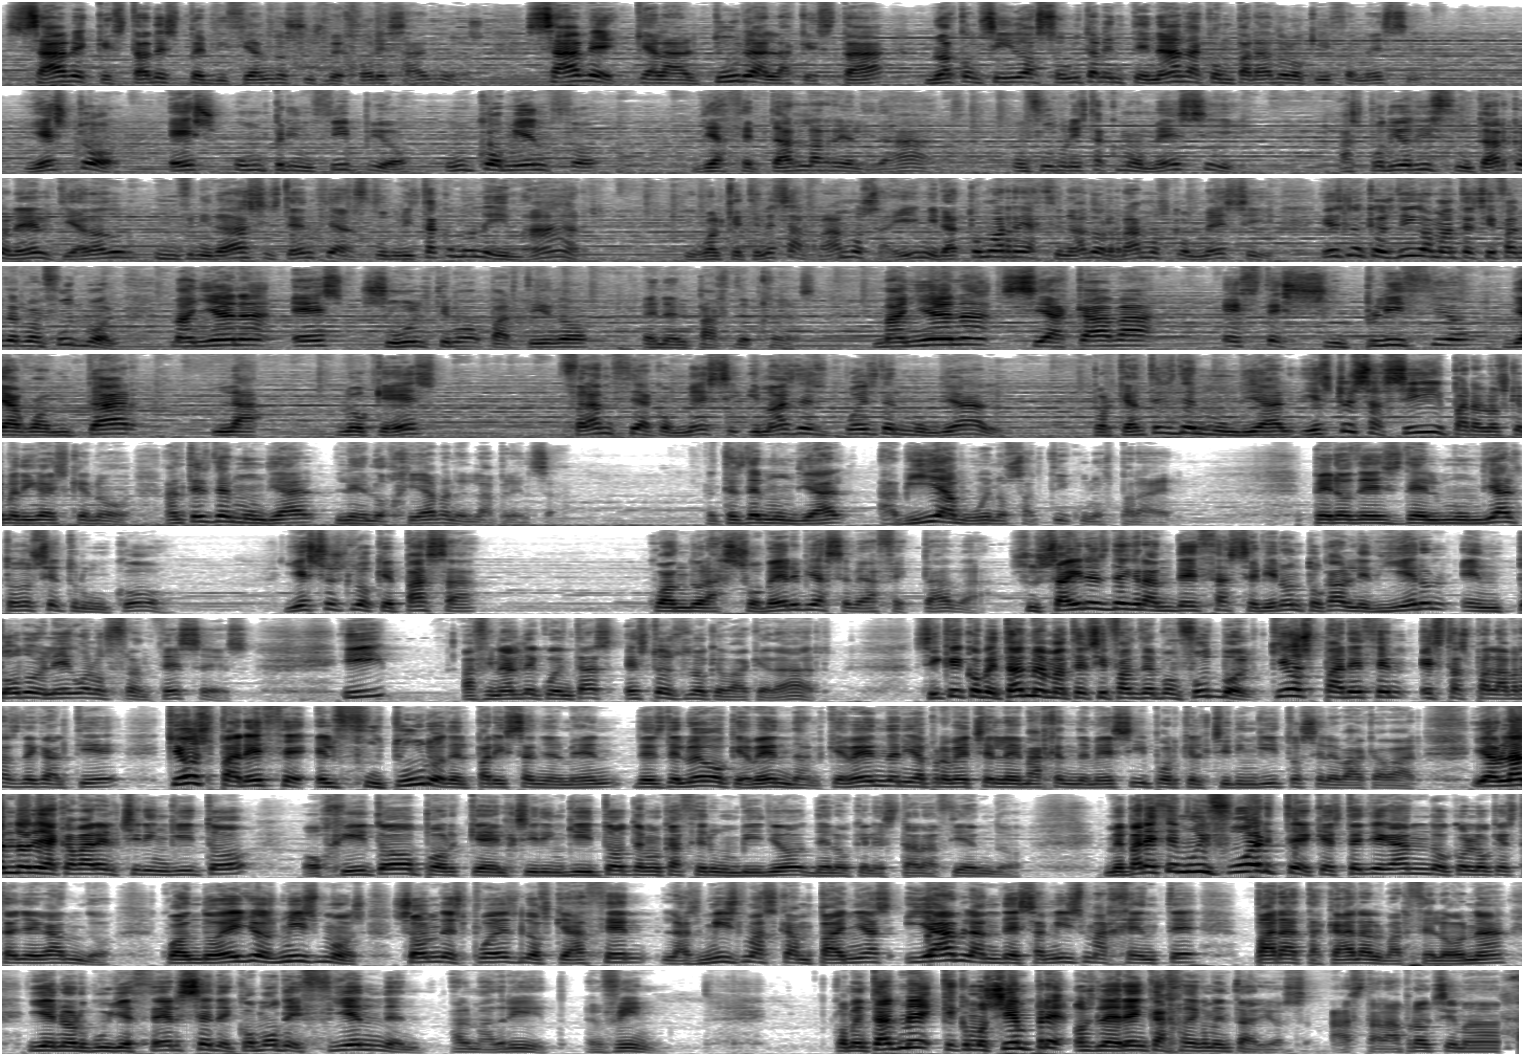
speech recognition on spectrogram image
Sabe que está desperdiciando sus mejores años. Sabe que a la altura en la que está no ha conseguido absolutamente nada comparado a lo que hizo Messi. Y esto es un principio, un comienzo de aceptar la realidad. Un futbolista como Messi. Has podido disfrutar con él, te ha dado infinidad de asistencias. Futbolista como Neymar. Igual que tienes a Ramos ahí, mirad cómo ha reaccionado Ramos con Messi. Y es lo que os digo, amantes y fans del buen fútbol. Mañana es su último partido en el Parc de Princes. Mañana se acaba este suplicio de aguantar la, lo que es Francia con Messi, y más después del Mundial. Porque antes del Mundial, y esto es así para los que me digáis que no, antes del Mundial le elogiaban en la prensa. Antes del Mundial había buenos artículos para él. Pero desde el Mundial todo se truncó. Y eso es lo que pasa cuando la soberbia se ve afectada. Sus aires de grandeza se vieron tocados, le dieron en todo el ego a los franceses. Y, a final de cuentas, esto es lo que va a quedar. Así que comentadme, amantes y fans del buen fútbol, ¿qué os parecen estas palabras de Galtier? ¿Qué os parece el futuro del Paris Saint Germain? Desde luego que vendan, que vendan y aprovechen la imagen de Messi porque el chiringuito se le va a acabar. Y hablando de acabar el chiringuito, ojito porque el chiringuito tengo que hacer un vídeo de lo que le están haciendo. Me parece muy fuerte que esté llegando con lo que está llegando, cuando ellos mismos son después los que hacen las mismas campañas y hablan de esa misma gente para atacar al Barcelona y enorgullecerse de cómo al Madrid. En fin, Comentadme que como siempre os leeré en caja de comentarios. Hasta la próxima.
